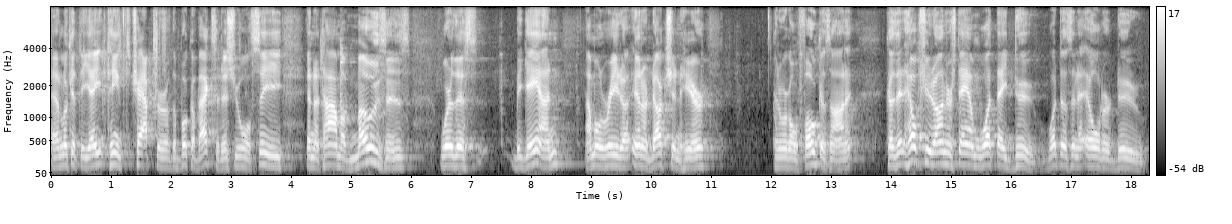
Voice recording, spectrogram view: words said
and look at the 18th chapter of the book of Exodus, you will see in the time of Moses where this began. I'm going to read an introduction here, and we're going to focus on it. because it helps you to understand what they do. What does an elder do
